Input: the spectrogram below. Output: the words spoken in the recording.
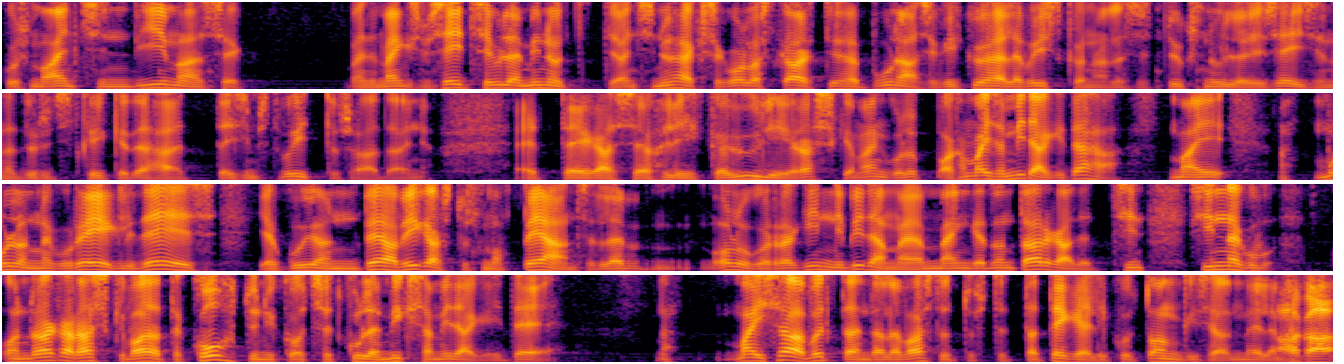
kus ma andsin viimase ma ei tea, mängisime seitse üle minutit ja andsin üheksa kollast kaarti, ühe punase, kõik ühele võistkonnale, sest üks-null oli seis ja nad üritasid kõike teha, et esimest võitu saada, onju. et ega see oli ikka üliraske mängu lõpp, aga ma ei saa midagi teha. ma ei, noh, mul on nagu reeglid ees ja kui on peavigastus, ma pean selle olukorra kinni pidama ja mängijad on targad, et siin, siin nagu on väga raske vaadata kohtuniku otsa, et kuule, miks sa midagi ei tee ma ei saa võtta endale vastutust, et ta tegelikult ongi seal meele. aga,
